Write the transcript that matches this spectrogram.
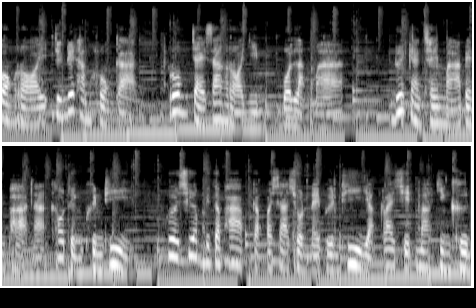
กองร้อยจึงได้ทำโครงการ ร่วมใจสร้างรอยยิ้มบนหลังม้า ด้วยการใช้ม้าเป็นพาหนะเข้าถึงพื้นที่ เพื่อเชื่อมมิตรภาพกับประชาชนในพื้นที่อย่างใกล้ชิดมากยิ่งขึ้น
